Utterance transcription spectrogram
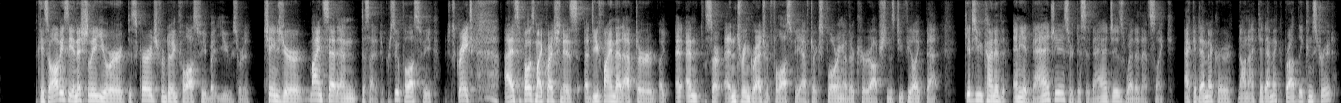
Okay, so obviously initially you were discouraged from doing philosophy, but you sort of changed your mindset and decided to pursue philosophy, which is great. I suppose my question is, uh, do you find that after like and sorry, entering graduate philosophy after exploring other career options, do you feel like that gives you kind of any advantages or disadvantages, whether that's like academic or non-academic, broadly construed?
